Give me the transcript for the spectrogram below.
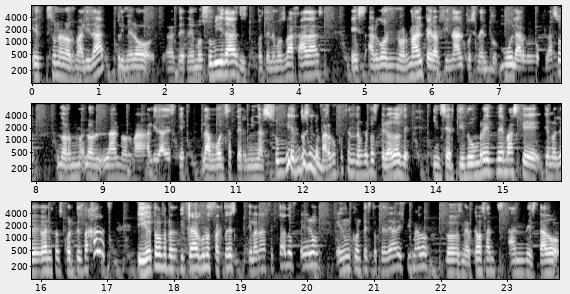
es una normalidad. Primero eh, tenemos subidas, después tenemos bajadas, es algo normal, pero al final, pues en el muy largo plazo, la normalidad es que la bolsa termina subiendo, sin embargo, pues tenemos estos periodos de incertidumbre y demás que, que nos llevan a estas fuertes bajadas. Y hoy vamos a platicar algunos factores que lo han afectado, pero en un contexto general, estimado, los mercados han, han estado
